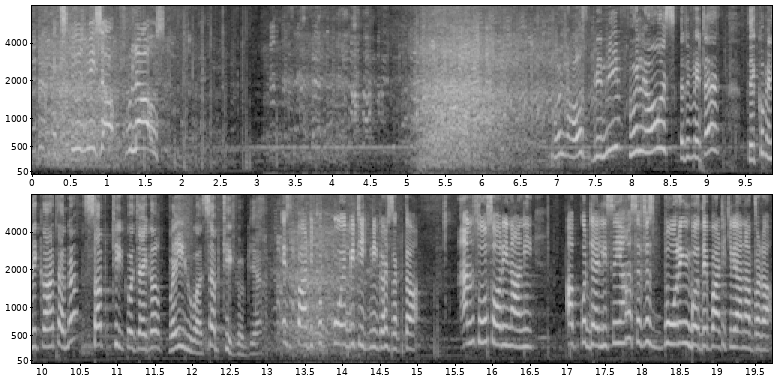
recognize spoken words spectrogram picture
Excuse me sir full house. Full house Bini full house अरे बेटा देखो मैंने कहा था ना सब ठीक हो जाएगा वही हुआ सब ठीक हो गया। इस पार्टी को कोई भी ठीक नहीं कर सकता। आई एम सो सॉरी नानी। आपको दिल्ली से यहाँ सिर्फ़ इस बोरिंग बर्थडे पार्टी के लिए आना पड़ा।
